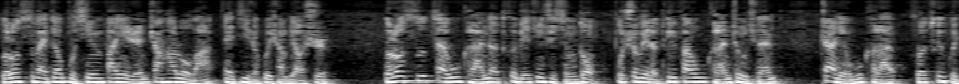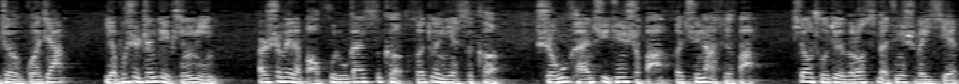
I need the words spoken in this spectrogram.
俄罗斯外交部新闻发言人扎哈洛娃在记者会上表示，俄罗斯在乌克兰的特别军事行动不是为了推翻乌克兰政权、占领乌克兰和摧毁这个国家，也不是针对平民，而是为了保护卢甘斯克和顿涅茨克。使乌克兰去军事化和去纳粹化，消除对俄罗斯的军事威胁。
